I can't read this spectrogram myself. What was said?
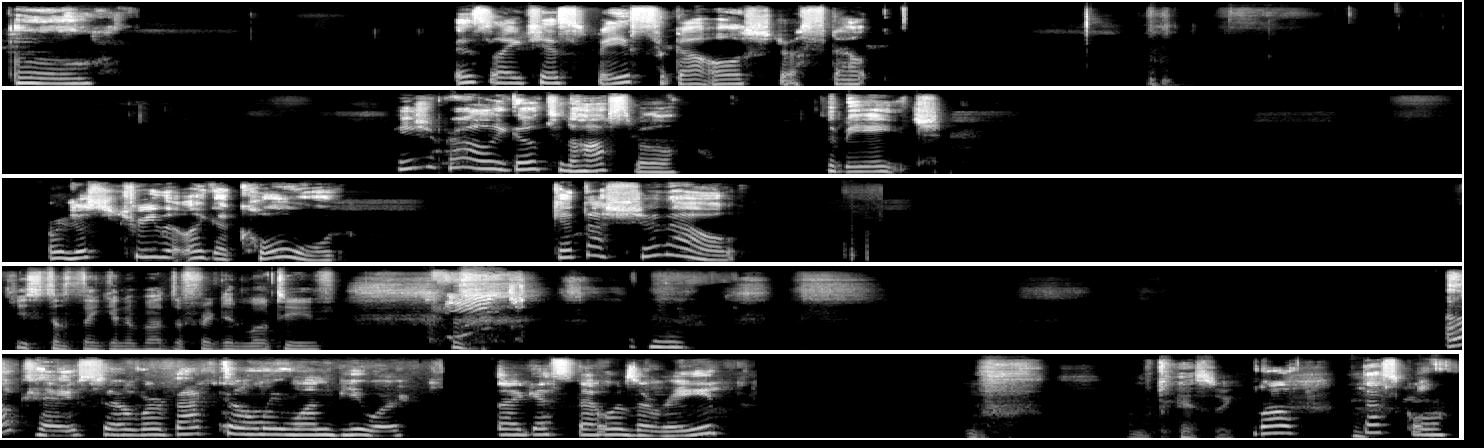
Oh. It's like his face got all stressed out. He should probably go to the hospital to BH. Or just treat it like a cold. Get that shit out. He's still thinking about the friggin' motif. Okay, so we're back to only one viewer. I guess that was a raid. I'm guessing. Well, that's cool.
